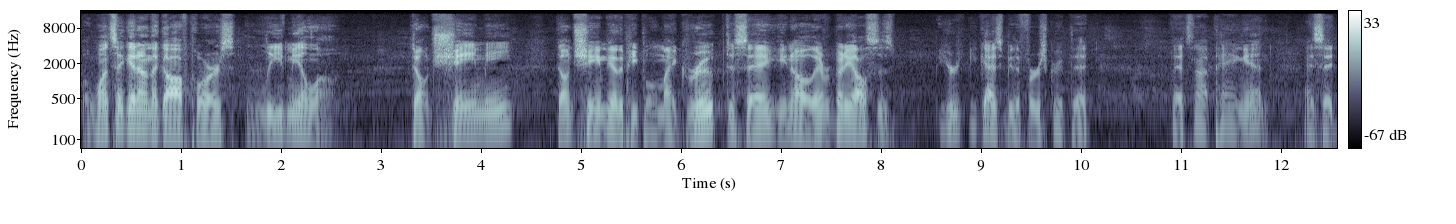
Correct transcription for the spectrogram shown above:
But once I get on the golf course, leave me alone. Don't shame me. Don't shame the other people in my group to say, you know, everybody else is. You're, you guys would be the first group that that's not paying in. I said,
